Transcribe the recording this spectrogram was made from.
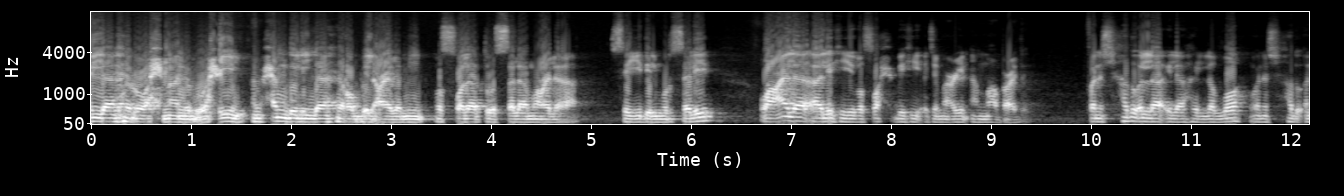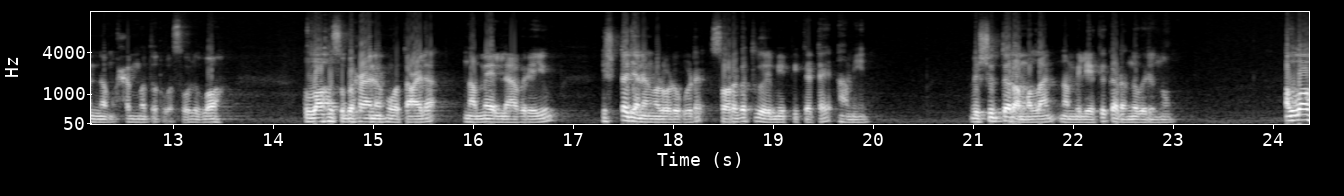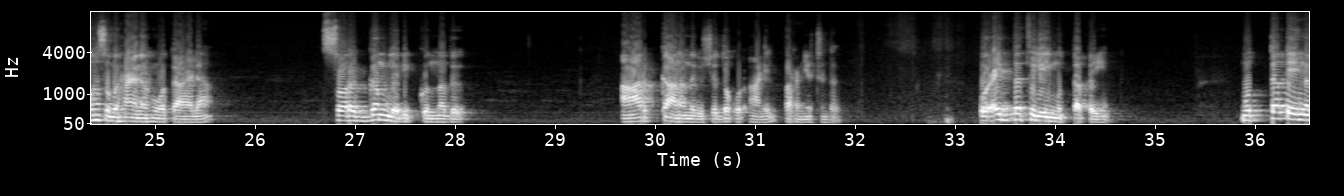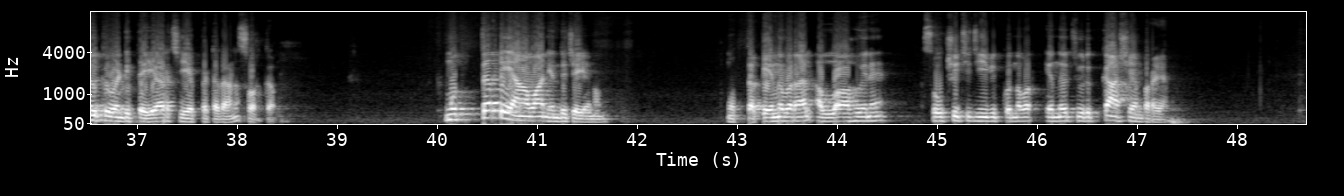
الله الرحمن الرحيم الحمد لله رب العالمين والصلاة والسلام على سيد المرسلين وعلى آله وصحبه أجمعين أما بعد فنشهد أن لا إله إلا الله ونشهد أن محمد رسول الله അള്ളാഹു സുബാനഹു താല നമ്മെ എല്ലാവരെയും ഇഷ്ടജനങ്ങളോടുകൂടെ സ്വർഗത്തിൽ ഒരുമിപ്പിക്കട്ടെ അമീൻ വിശുദ്ധ റമലാൻ നമ്മിലേക്ക് കടന്നു വരുന്നു അള്ളാഹു സുബാനഹു താല സ്വർഗം ലഭിക്കുന്നത് ആർക്കാണെന്ന് വിശുദ്ധ ഖുർആാനിൽ പറഞ്ഞിട്ടുണ്ട്. ഉഅദ്ദത്തുലിൽ മുത്തഖീൻ. മുത്തഖീങ്ങൾക്ക് വേണ്ടി തയ്യാർ ചെയ്യപ്പെട്ടതാണ് സ്വർഗം മുത്തപ്പയാവാൻ എന്ത് ചെയ്യണം? മുത്തപ്പ എന്ന് പറഞ്ഞാൽ അള്ളാഹുവിനെ സൂക്ഷിച്ച് ജീവിക്കുന്നവർ എന്നൊരു ചുരുക്കാശയം പറയാം.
